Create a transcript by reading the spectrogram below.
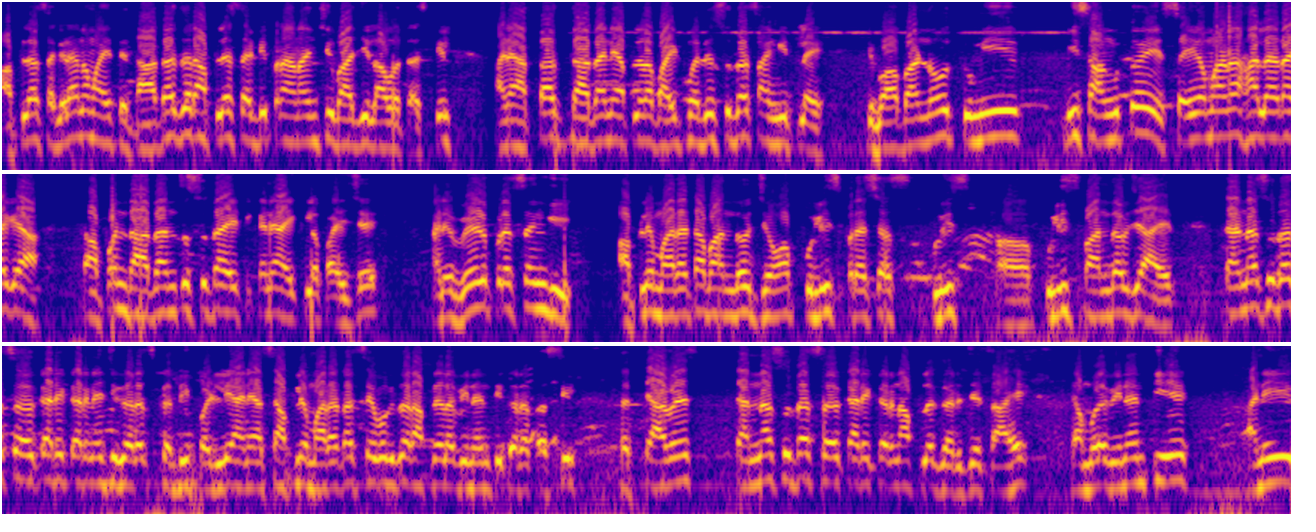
आपल्या सगळ्यांना माहिती आहे दादा जर आपल्यासाठी प्राणांची बाजी लावत असतील आणि आता दादाने आपल्याला बाईकमध्ये सुद्धा सांगितलंय की बाबांनो तुम्ही मी सांगतोय संयमानं हा लढा घ्या. तर आपण दादांचं सुद्धा या ठिकाणी ऐकलं पाहिजे. आणि वेळ प्रसंगी आपले मराठा बांधव जेव्हा पोलीस प्रशास पोलीस पोलीस बांधव जे आहेत त्यांना सुद्धा सहकार्य करण्याची गरज कधी पडली आणि असे आपले मराठा सेवक जर आपल्याला विनंती करत असतील तर त्यावेळेस त्यांना सुद्धा सहकार्य करणं आपलं गरजेचं आहे. त्यामुळे विनंती आहे आणि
